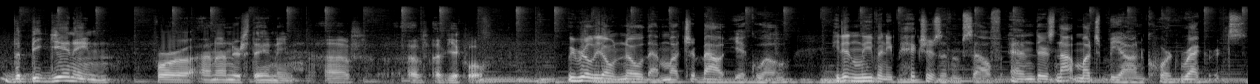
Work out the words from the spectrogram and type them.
the beginning for an understanding of, of, of. We really don't know that much about Yick Wo. He didn't leave any pictures of himself, and there's not much beyond court records.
